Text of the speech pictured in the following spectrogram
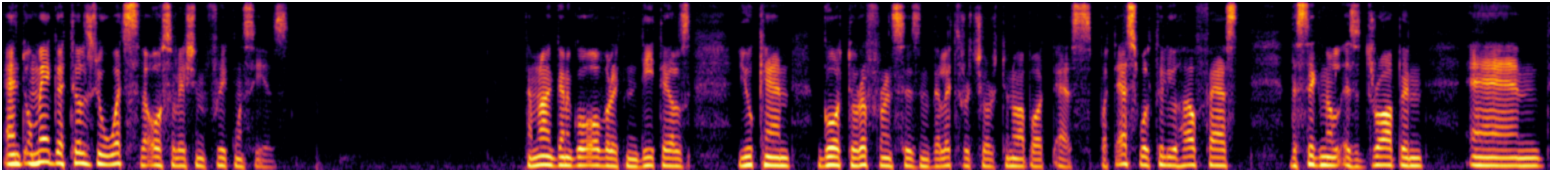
And omega tells you what's the oscillation frequency is. I'm not going to go over it in details. You can go to references in the literature to know about S. But S will tell you how fast the signal is dropping and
